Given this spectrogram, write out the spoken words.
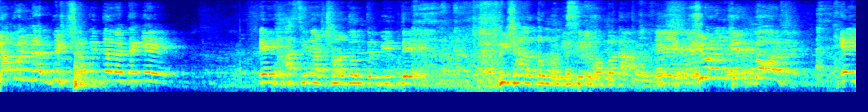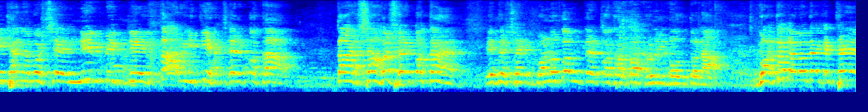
জগন্নাথ বিশ্ববিদ্যালয় থেকে এই হাসিনার ষড়যন্ত্রের বিরুদ্ধে বিশালতম মিছিল হতো না। সুরঞ্জিত ঘোষ এইখানে বসে নির্বিঘ্নে তার ইতিহাসের কথা তার সাহসের কথা এদেশের গণতন্ত্রের কথা কখনই বলতো না। গতকালও দেখেছেন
